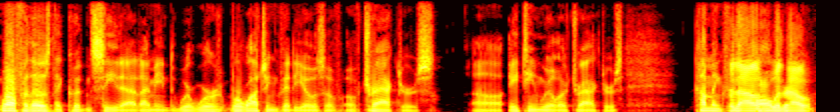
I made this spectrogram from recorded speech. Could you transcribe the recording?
Well, for those that couldn't see that, I mean, we're we're we're watching videos of of tractors, uh, eighteen wheeler tractors, coming from without all- without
